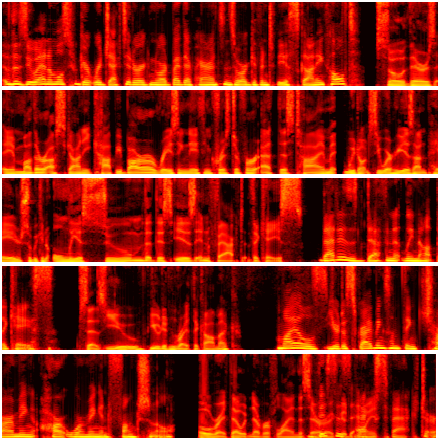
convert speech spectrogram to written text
The zoo animals who get rejected or ignored by their parents and so are given to the Askani cult. So there's a mother Askani capybara raising Nathan Christopher at this time. We don't see where he is on page, so we can only assume that this is in fact the case. That is definitely not the case. Says you. You didn't write the comic. Miles, you're describing something charming, heartwarming, and functional. Oh right, that would never fly in this era. This Good is point. X Factor.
